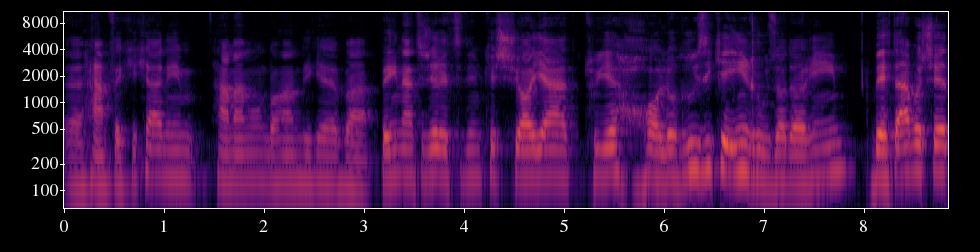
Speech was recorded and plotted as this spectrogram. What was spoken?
همفکری کردیم هممون با هم دیگه و به این نتیجه رسیدیم که شاید توی حال و روزی که این روزا داریم بهتر باشه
